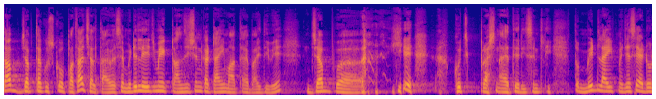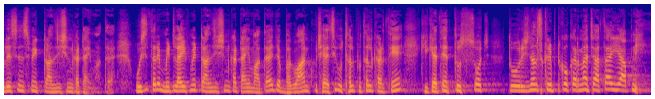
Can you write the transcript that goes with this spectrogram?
तब जब तक उसको पता चलता है, वैसे मिडिल एज में एक ट्रांजिशन का टाइम आता है बाई दी वे जब ये कुछ प्रश्न आए थे रिसेंटली तो मिड लाइफ में जैसे एडोलेसेंस में एक ट्रांजिशन का टाइम आता है, उसी तरह मिड लाइफ में ट्रांजिशन का टाइम आता है जब भगवान कुछ ऐसी उथल पुथल करते हैं कि कहते हैं, तू सोच, तू ओरिजिनल स्क्रिप्ट को करना चाहता है या अपनी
